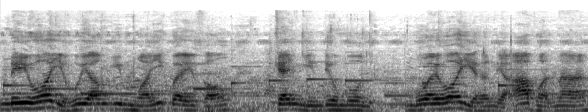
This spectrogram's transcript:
你可以去有任何一个地方，见人条门，我可以向你阿盘吗？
